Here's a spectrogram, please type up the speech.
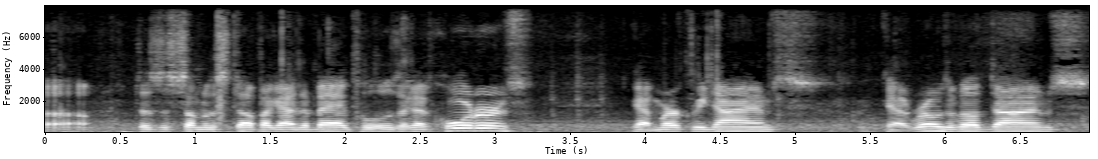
Uh, this is some of the stuff I got in the bag pools. I got quarters, got Mercury dimes, got Roosevelt dimes.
